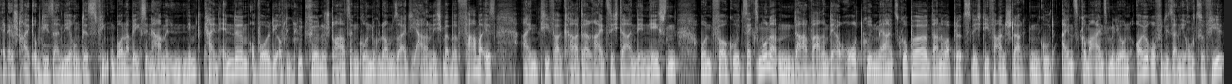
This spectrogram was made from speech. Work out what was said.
Ja, der Streit um die Sanierung des Finkenborner Wegs in Hameln nimmt kein Ende, obwohl die auf den Klüt führende Straße im Grunde genommen seit Jahren nicht mehr befahrbar ist. Ein tiefer Krater reiht sich da an den nächsten. Und vor gut sechs Monaten, da waren der rot-grünen Mehrheitsgruppe dann aber plötzlich die veranschlagten gut 1,1 Millionen Euro für die Sanierung zu viel.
